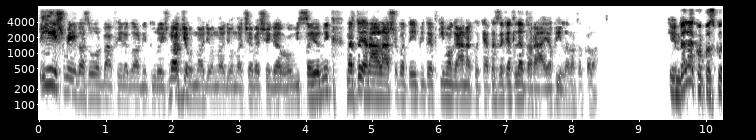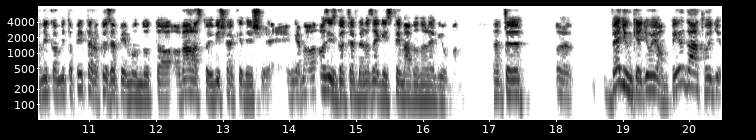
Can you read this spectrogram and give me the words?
és még az Orbán féle garnitúra is nagyon-nagyon-nagyon nagy sebességgel fog visszajönni, mert olyan állásokat épített ki magának, hogy hát ezeket ledarálja pillanatok alatt. Én belekapaszkodnék, amit a Péter a közepén mondott, a, a választói viselkedés, engem az izgat ebben az egész témában a legjobban. Tehát ö, ö, vegyünk egy olyan példát, hogy,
